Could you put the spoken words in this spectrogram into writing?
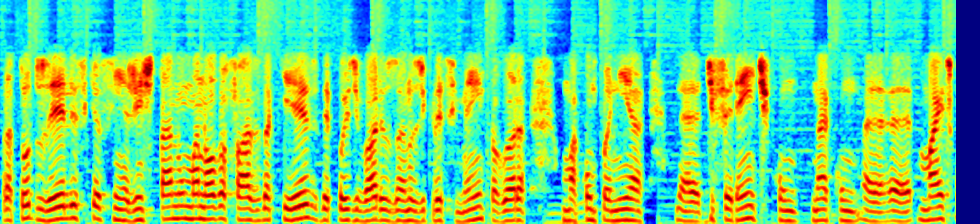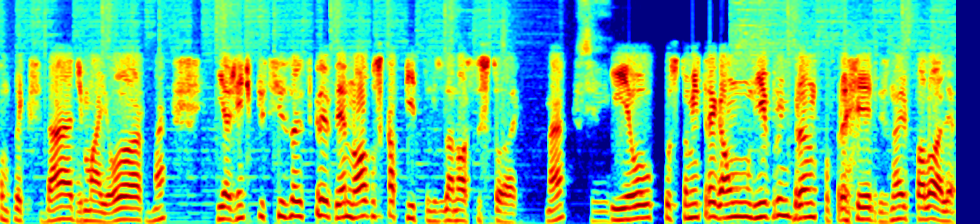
para todos eles que assim a gente está numa nova fase da Chiesa, depois de vários anos de crescimento, agora uma companhia é, diferente, com, né, com é, é mais complexidade, maior, né, e a gente precisa escrever novos capítulos da nossa história. Né? E eu costumo entregar um livro em branco para eles, né? E falo, olha,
